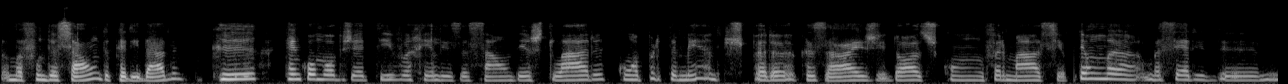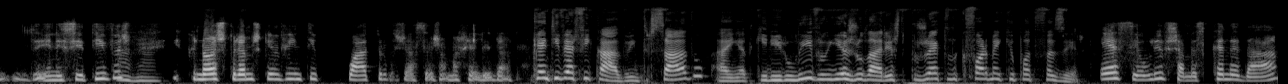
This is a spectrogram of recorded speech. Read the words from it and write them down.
uma fundação de caridade que tem como objetivo a realização deste lar com apartamentos para casais, idosos, com farmácia. Tem uma, uma série de, de iniciativas uhum. e que nós esperamos que em 24 já seja uma realidade. Quem tiver ficado interessado em adquirir o livro e ajudar este projeto, de que forma é que o pode fazer? É assim, o livro chama-se Canadá,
